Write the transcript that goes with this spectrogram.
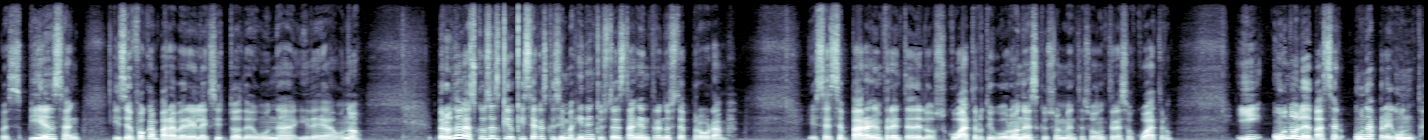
pues piensan y se enfocan para ver el éxito de una idea o no. Pero una de las cosas que yo quisiera es que se imaginen que ustedes están entrando a este programa y se separan enfrente de los cuatro tiburones, que usualmente son tres o cuatro, y uno les va a hacer una pregunta.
